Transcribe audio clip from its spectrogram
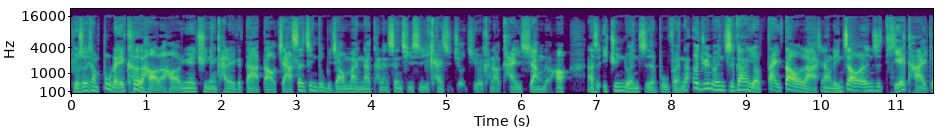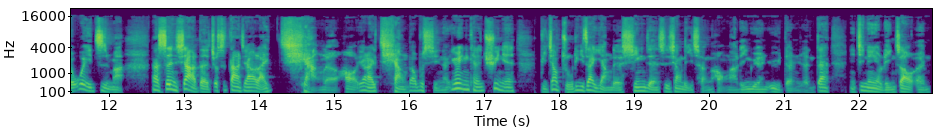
比如说像布雷克好了哈，因为去年开了一个大刀，假设进度比较慢，那可能圣骑士一开始就有机会看到开箱的哈。那是一军轮值的部分，那二军轮值刚刚有带到啦，像林兆恩是铁卡一个位置嘛，那剩下的就是大家要来抢了哈，要来抢到不行了，因为你可能去年比较主力在养的新人是像李承鸿啊、林元玉等人，但你今年有林兆恩，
